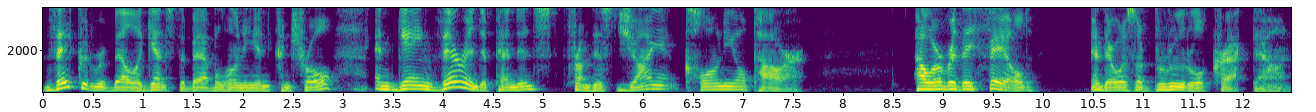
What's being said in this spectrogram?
they could rebel against the Babylonian control and gain their independence from this giant colonial power. However, they failed, and there was a brutal crackdown.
